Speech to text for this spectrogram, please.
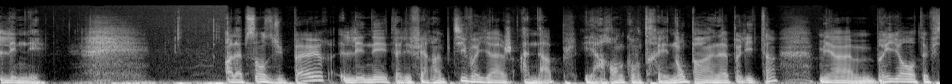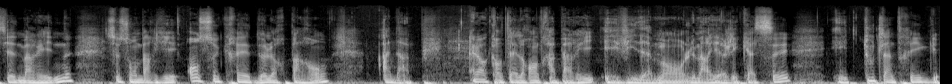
l'aînée. En l'absence du père, l'aîné est allé faire un petit voyage à Naples et a rencontré non pas un napolitain, mais un brillant officier de marine. Se sont mariés en secret de leurs parents à Naples. Alors, Quand elle rentre à Paris, évidemment, le mariage est cassé et toute l'intrigue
